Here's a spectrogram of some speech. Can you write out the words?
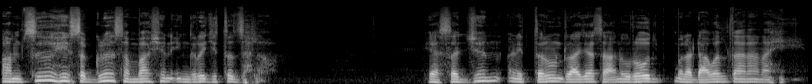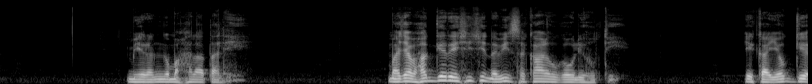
आमचं हे सगळं संभाषण इंग्रजीतच झालं. या सज्जन आणि तरुण राजाचा अनुरोध मला डावलता आला नाही. मी रंगमहालात आले. माझ्या भाग्यरेषेची नवी सकाळ उगवली होती. एका योग्य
